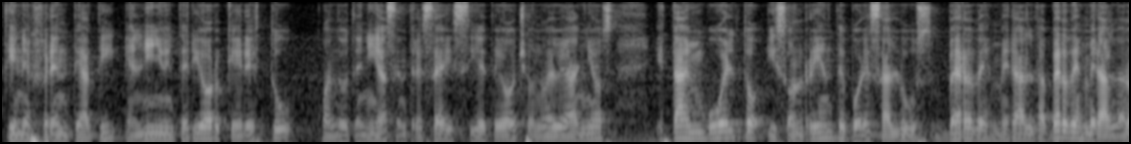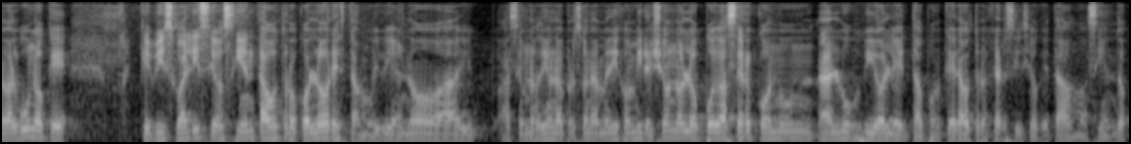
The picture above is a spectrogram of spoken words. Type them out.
tienes frente a ti el niño interior que eres tú cuando tenías entre 6, 7, 8, 9 años. Está envuelto y sonriente por esa luz verde esmeralda, verde esmeralda, ¿no? Alguno que que visualice o sienta otro color está muy bien, ¿no? Hace unos días una persona me dijo, mire, yo no lo puedo hacer con una luz violeta porque era otro ejercicio que estábamos haciendo.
